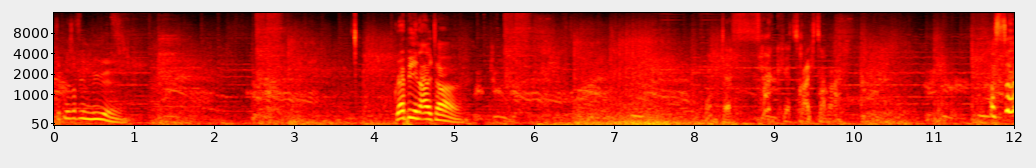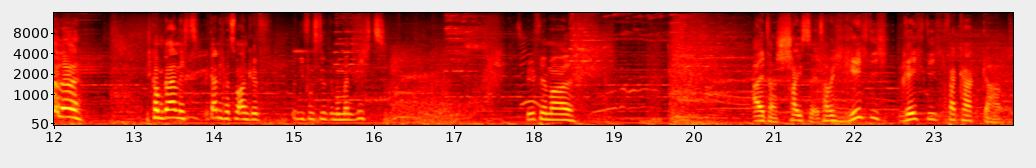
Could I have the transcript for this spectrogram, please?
Gib mir so viel Mühe. Grab ihn, Alter! What the fuck? Jetzt reicht's aber. Was zur Hölle? Ich komme gar, nichts, gar nicht mehr zum Angriff. Irgendwie funktioniert im Moment nichts. Hilf mir mal. Alter, scheiße. Jetzt habe ich richtig, richtig verkackt gehabt.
